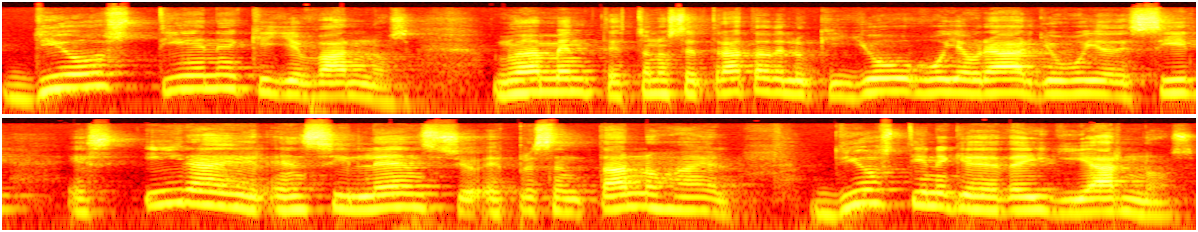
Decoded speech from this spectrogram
Dios tiene que llevarnos. Nuevamente, esto no se trata de lo que yo voy a orar, yo voy a decir, es ir a Él en silencio, es presentarnos a Él. Dios tiene que desde ahí guiarnos.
